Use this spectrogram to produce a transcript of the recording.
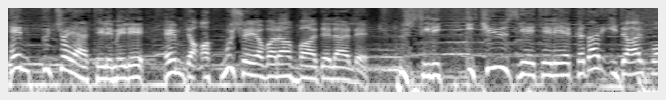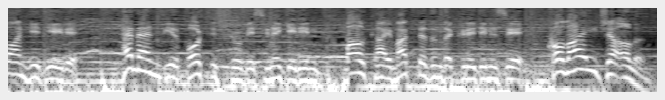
Hem 3 ay ertelemeli hem de 60 aya varan vadelerle. Üstelik 200 YTL'ye kadar ideal puan hediyeli. Hemen bir Fortis şubesine gelin, bal kaymak tadında kredinizi kolayca alın.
